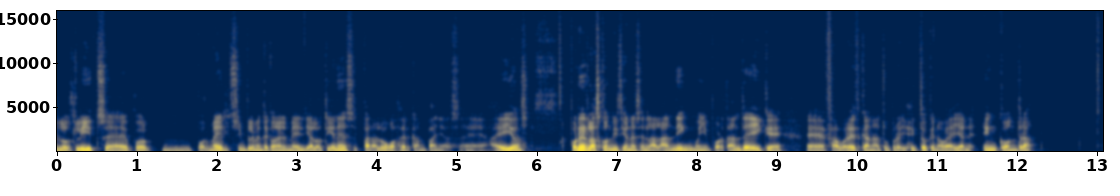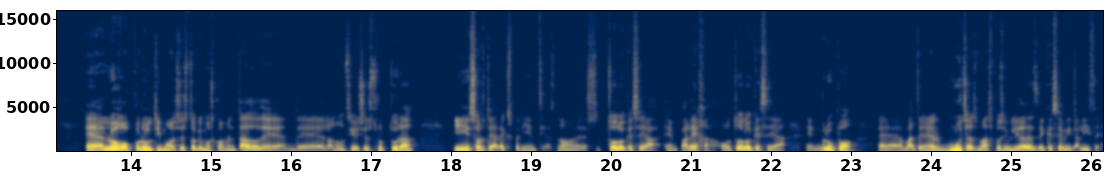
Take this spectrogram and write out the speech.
los leads por, mm, por, mail, simplemente con el mail ya lo tienes para luego hacer campañas a ellos. Poner las condiciones en la landing, muy importante, y que favorezcan a tu proyecto, que no vayan en contra. Eh, luego, por último, es esto que hemos comentado del anuncio y su estructura y sortear experiencias, ¿no? Es todo lo que sea en pareja o todo lo que sea en grupo eh, va a tener muchas más posibilidades de que se viralice.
